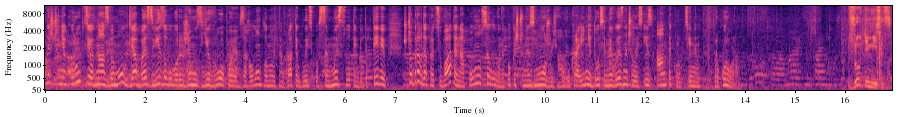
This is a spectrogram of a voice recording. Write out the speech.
Знищення корупції одна з вимог для безвізового режиму з Європою. Загалом планують набрати близько семи сотень детективів. Щоправда, працювати на повну силу вони поки що не зможуть, бо в Україні досі не визначились із антикорупційним прокурором. В жовтні місяці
